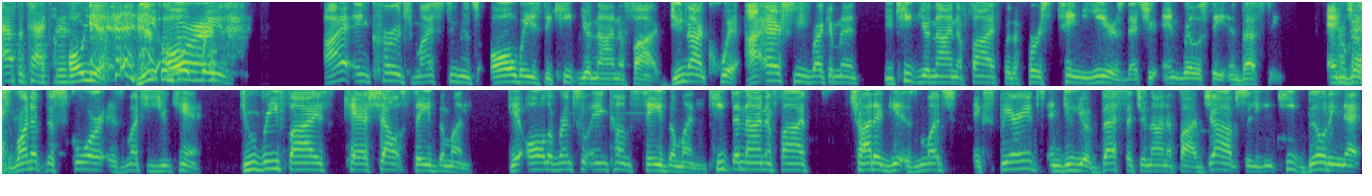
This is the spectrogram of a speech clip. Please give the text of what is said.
after taxes. Oh yeah, we always. I encourage my students always to keep your nine to five. Do not quit. I actually recommend you keep your nine to five for the first 10 years that you're in real estate investing and okay. just run up the score as much as you can. Do refis, cash out, save the money. Get all the rental income, save the money. Keep the nine to five. Try to get as much experience and do your best at your nine to five job so you can keep building that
